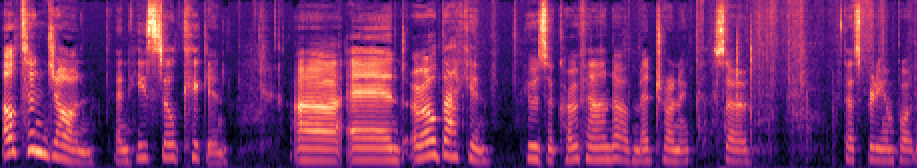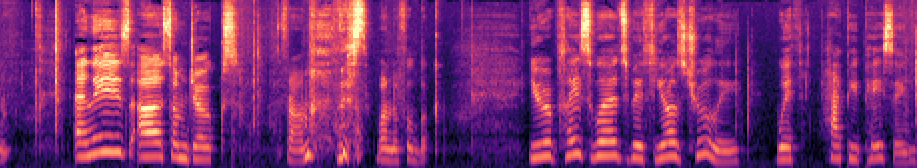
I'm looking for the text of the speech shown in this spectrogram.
Elton John, and he's still kicking. Uh, and Earl Bakken, who is a co founder of Medtronic. So that's pretty important. And these are some jokes from this wonderful book. You replace words with yours truly with happy pacing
